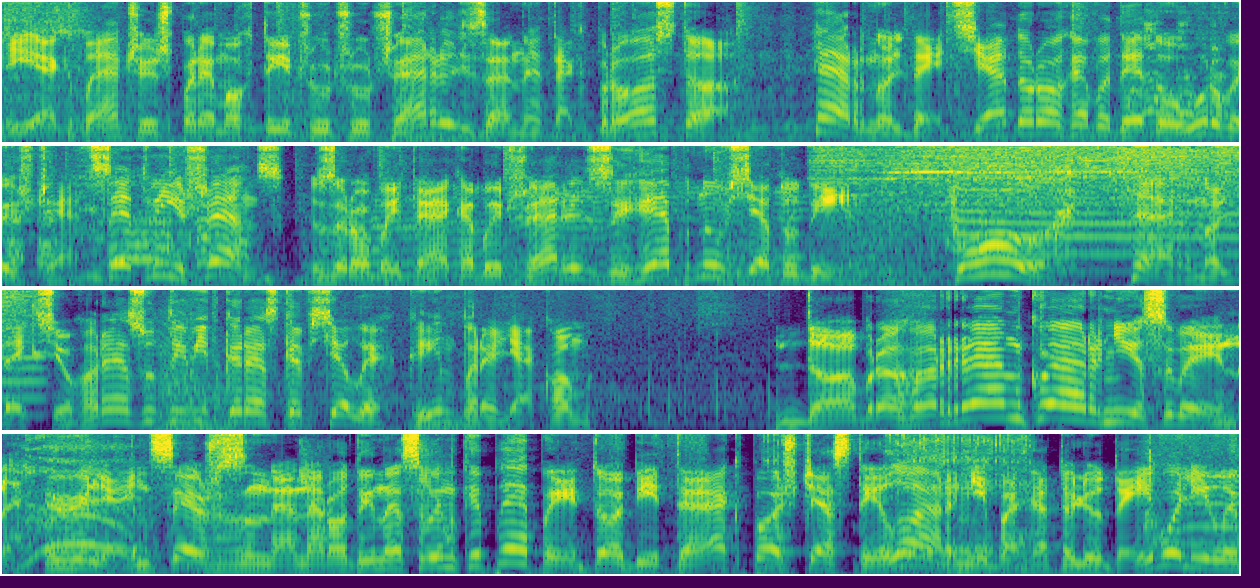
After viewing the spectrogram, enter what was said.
Як бачиш, перемогти Чучу Чарльза не так просто. Арнольде, ця дорога веде до урвища. Це твій шанс. Зроби так, аби Чарльз гепнувся туди. Фух, Арнольде, цього разу ти відкараскався легким переляком. Доброго ранку, Арні свин! Глянь, це ж знана родина свинки Пепи. Тобі так пощастило, Арні. Багато людей воліли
